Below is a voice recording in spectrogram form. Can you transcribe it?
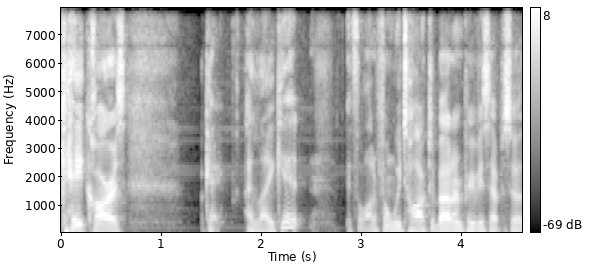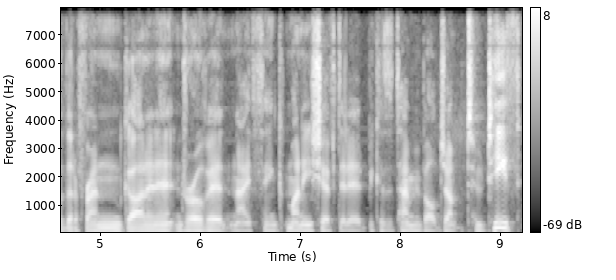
K cars. I like it. It's a lot of fun. We talked about on previous episode that a friend got in it and drove it, and I think money shifted it because the timing belt jumped two teeth.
